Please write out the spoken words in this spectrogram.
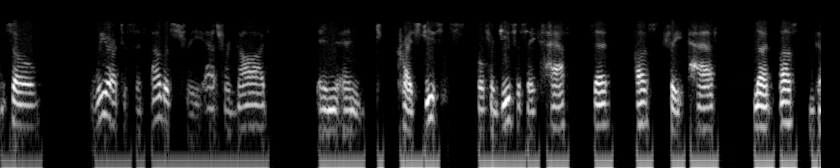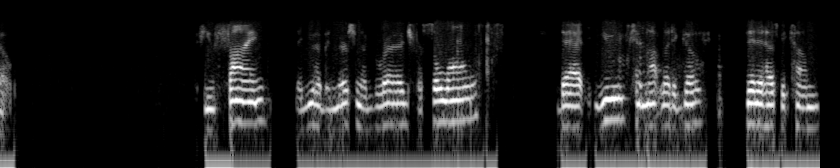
And so we are to set others free as for God and, and Christ Jesus. Or for Jesus' sake, hath set us free, hath let us go. If you find that you have been nursing a grudge for so long that you cannot let it go, then it has become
